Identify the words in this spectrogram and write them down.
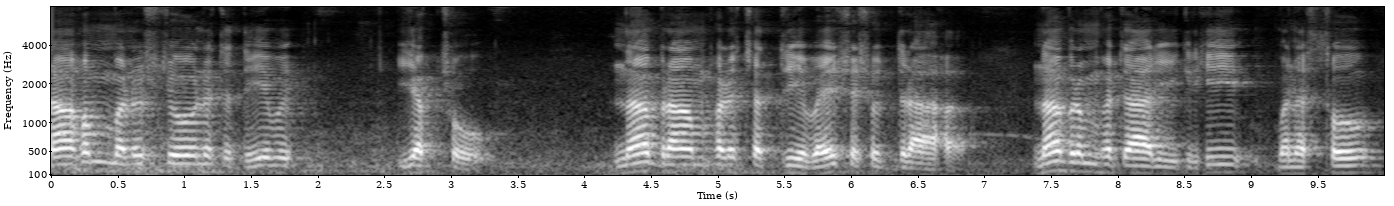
नाहम मनुष्यो न च देव यक्षो न ब्राह्मण क्षत्रिय वैश्य शूद्रा न ब्रह्मचारी गृही वनस्थो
